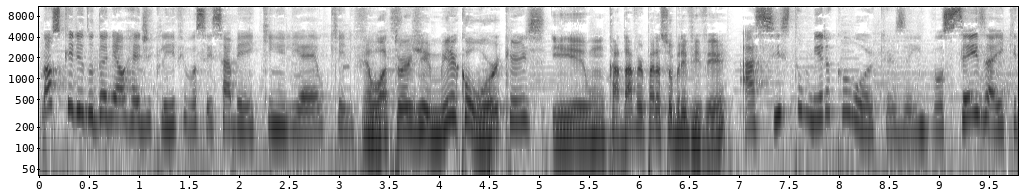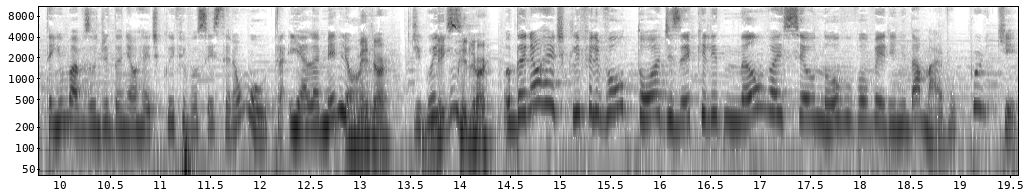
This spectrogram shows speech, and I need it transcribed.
Nosso querido Daniel Radcliffe, vocês sabem aí quem ele é, o que ele fez. É o ator de Miracle Workers e Um Cadáver para Sobreviver. Assistam Miracle Workers, hein? Vocês aí que têm uma visão de Daniel Radcliffe, vocês terão outra. E ela é melhor. Melhor. Digo Bem isso. melhor. O Daniel Radcliffe, ele voltou a dizer que ele não vai ser o novo Wolverine da Marvel. Por quê?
